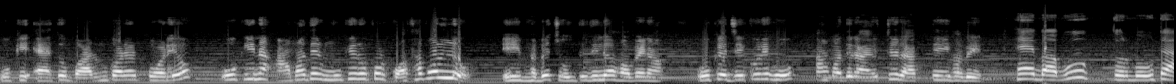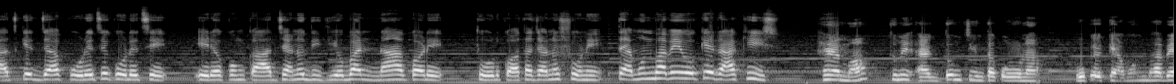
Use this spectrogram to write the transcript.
ওকে এত বারণ করার পরেও ও কিনা আমাদের মুখের ওপর কথা বলল? এইভাবে চলতে দিলে হবে না। ওকে যে করে হোক আমাদের আয়ত্তে রাখতেই হবে। হ্যাঁ বাবু তোর বউটা আজকে যা করেছে করেছে। এরকম কাজ যেন দ্বিতীয়বার না করে। তোর কথা যেন শোনে। তেমন ভাবে ওকে রাখিস। হ্যাঁ মা, তুমি একদম চিন্তা করো না। ওকে কেমন ভাবে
